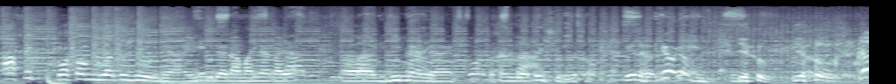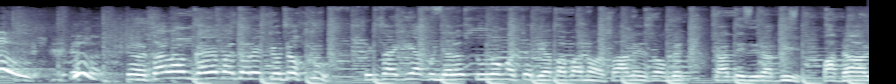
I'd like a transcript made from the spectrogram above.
Afid 027 nya. Ini udah namanya kayak eh, Gmail ya. 027. gitu. Yo yo. Yo yo yo. Salam gawe pacare jodohku. Sing saiki aku njaluk tulung aja dia papano, soalnya sombet kate dirabi. Padahal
